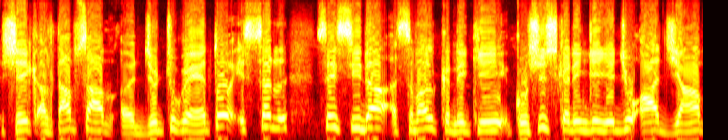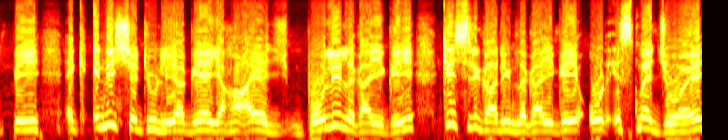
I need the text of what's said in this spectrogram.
शेख अल्ताफ साहब जुड़ चुके हैं। तो इस सर से सीधा सवाल करने की कोशिश करेंगे ये जो आज यहाँ पे एक इनिशिएटिव लिया गया यहाँ बोली लगाई गई किस रिगार्डिंग लगाई गई और इसमें जो है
